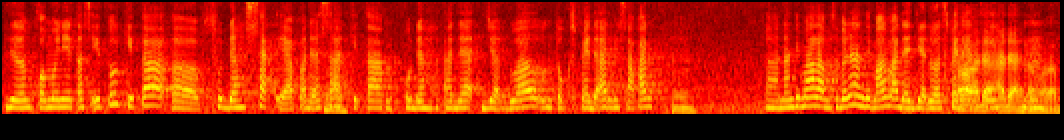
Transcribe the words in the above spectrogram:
di dalam komunitas itu kita eh, sudah set ya pada saat kita udah ada jadwal untuk sepedaan misalkan eh, nanti malam sebenarnya nanti malam ada jadwal oh sepedaan ada sih. ada ntar Mm. malam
